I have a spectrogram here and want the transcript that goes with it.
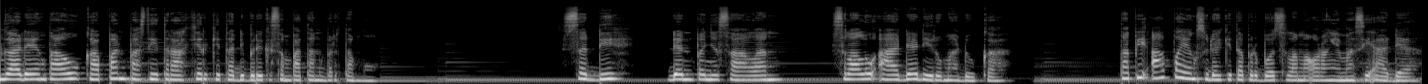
Gak ada yang tahu kapan pasti terakhir kita diberi kesempatan bertemu. Sedih dan penyesalan selalu ada di rumah duka. Tapi apa yang sudah kita perbuat selama orang yang masih ada?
